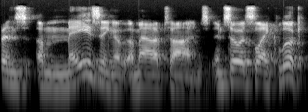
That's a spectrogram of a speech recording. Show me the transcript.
happens amazing amount of times. And so it's like, look,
